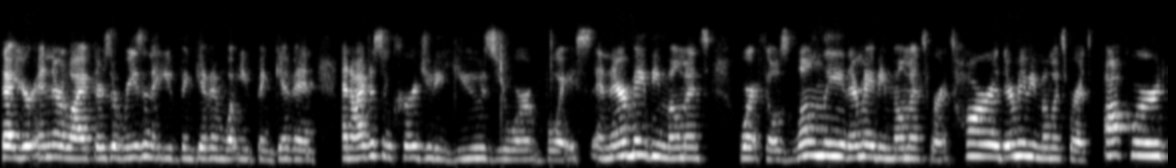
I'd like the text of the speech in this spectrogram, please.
that you're in their life. There's a reason that you've been given what you've been given. And I just encourage you to use your voice. And there may be moments where it feels lonely. There may be moments where it's hard. There may be moments where it's awkward,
